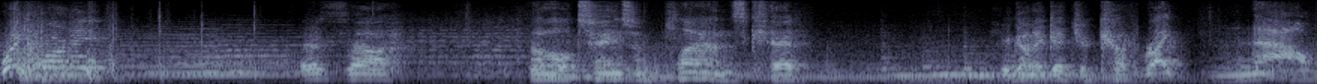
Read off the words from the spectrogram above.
Wait for me. There's, uh, a little change in plans, kid. You're gonna get your cut right now.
